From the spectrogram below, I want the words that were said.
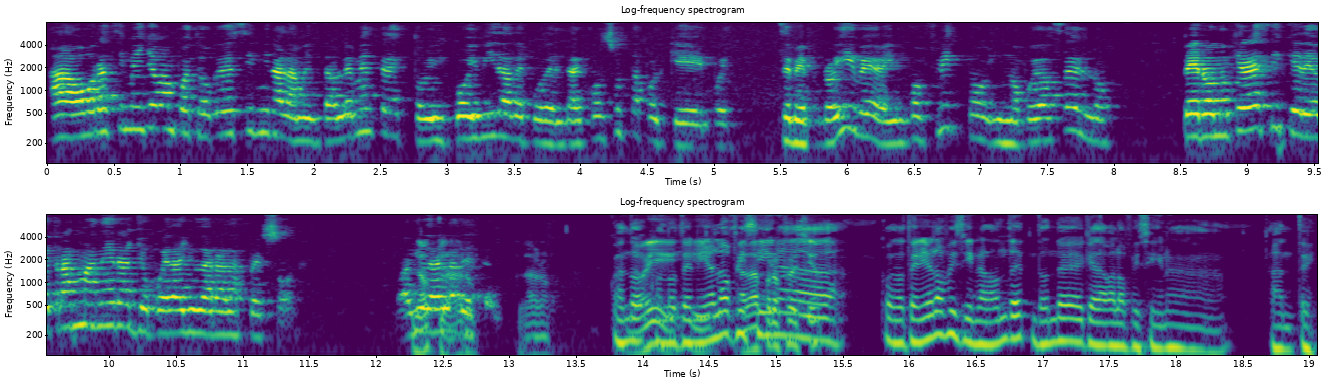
Ahora si me llaman, pues tengo que decir, mira, lamentablemente estoy cohibida de poder dar consulta porque pues se me prohíbe, hay un conflicto y no puedo hacerlo. Pero no quiere decir que de otras maneras yo pueda ayudar a las personas. No, claro, claro. Cuando, cuando tenía la oficina, cuando tenía la oficina, ¿dónde, ¿dónde quedaba la oficina antes?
